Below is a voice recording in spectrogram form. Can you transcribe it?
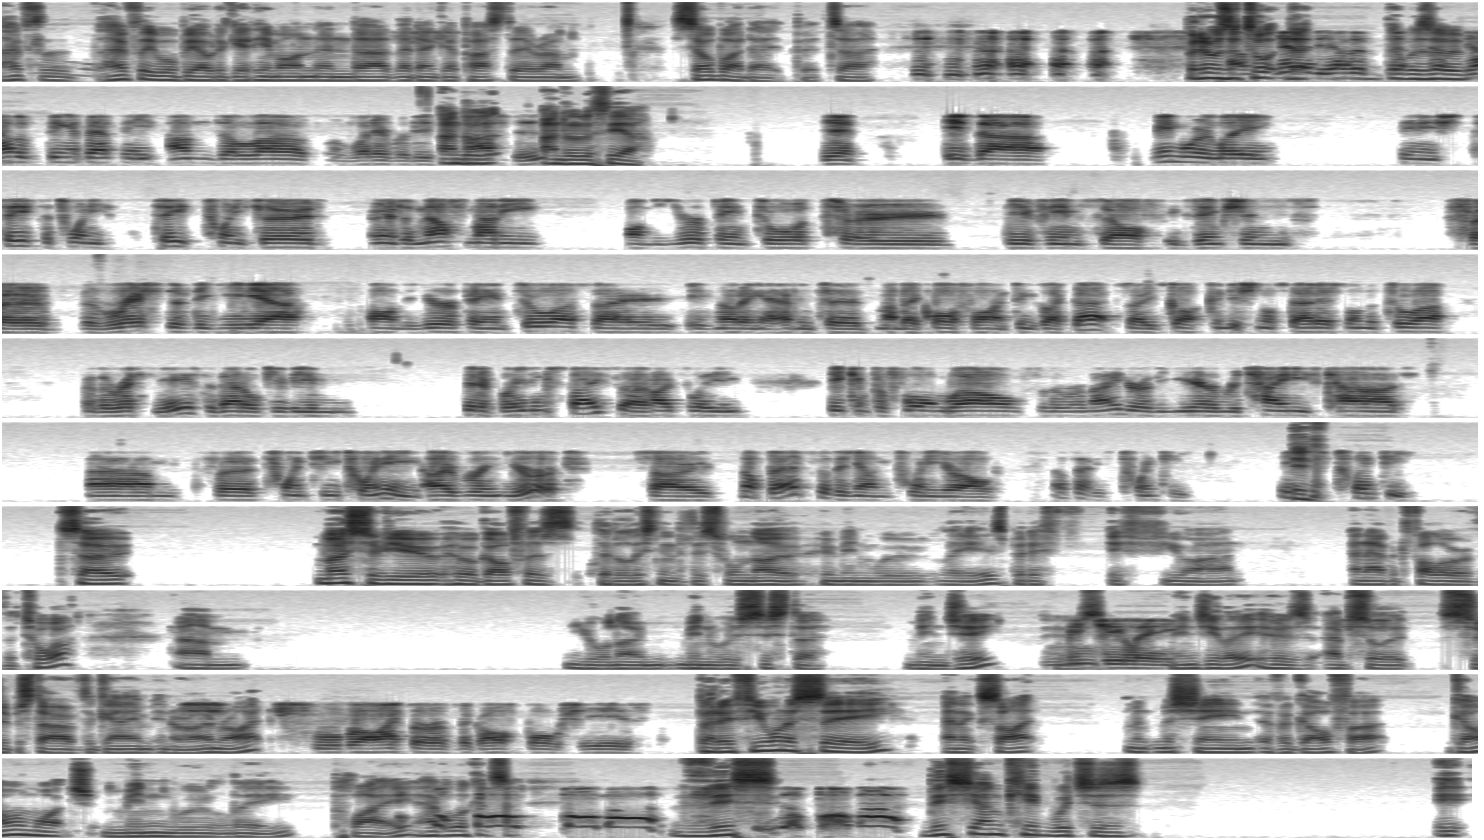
hopefully hopefully we'll be able to get him on, and uh, they don't go past their um, sell by date. But uh, but it was a Um, tour. yeah, that, the other there was the, a- the other thing about the Andala or whatever it is, Masters, Andalusia. yeah, is uh, Min Woo Lee finished T for twenty T twenty third, earned enough money on the European tour to give himself exemptions for the rest of the year on the European tour. So he's not having to Monday qualify and things like that. So he's got conditional status on the tour for the rest of the year. So that'll give him a bit of breathing space. So hopefully he can perform well for the remainder of the year and retain his card um, for 2020 over in Europe. So not bad for the young 20 year old. How's that? He's 20. He's If- 20. So, most of you who are golfers that are listening to this will know who Min Woo Lee is, but if if you aren't an avid follower of the tour, um, you will know Min Woo's sister, Min Ji, Minjee Lee, Minjee Lee, who's absolute superstar of the game in her own right. riper of the golf ball, she is. But if you want to see an excitement machine of a golfer, go and watch Min Woo Lee play. Have a look at bomber! this He's a bomber! this young kid, which is, it,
